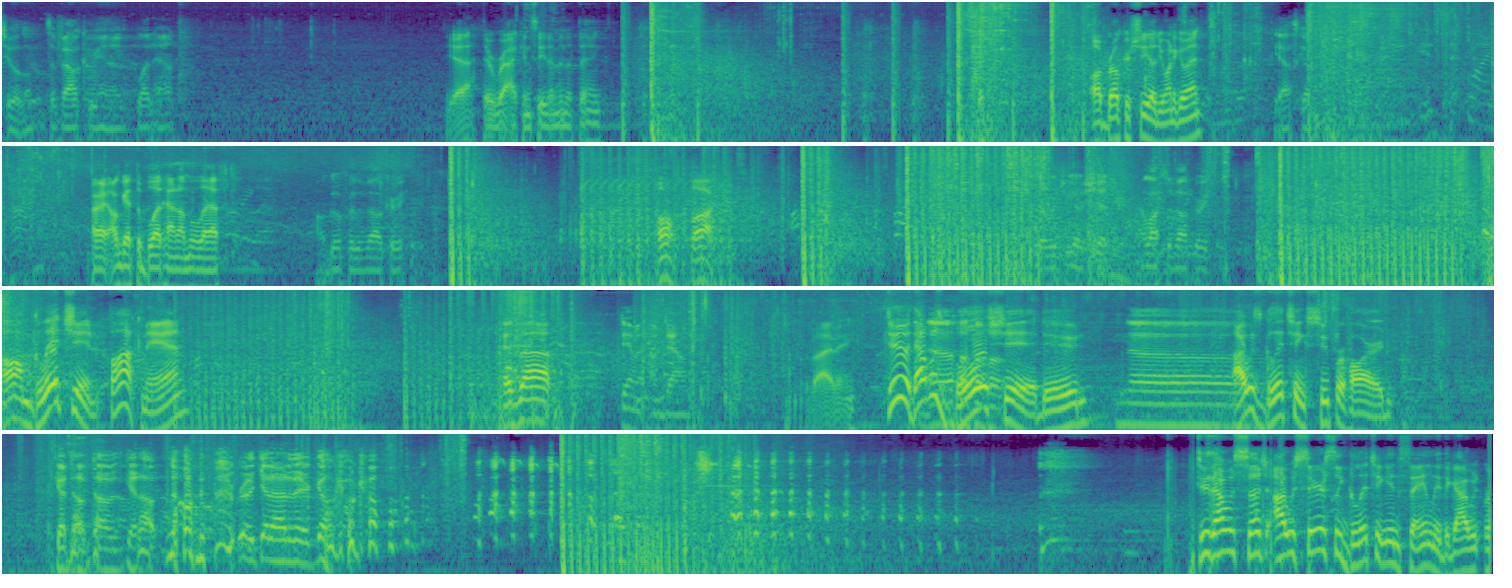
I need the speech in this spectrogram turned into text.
Two of them. It's a Valkyrie and a Bloodhound. Yeah, they're right. I can see them in the thing. Oh, I broke her shield. You want to go in? Yeah, let's go. All right, I'll get the Bloodhound on the left. I'll go for the Valkyrie. Oh, fuck. Where would you go? Shit. I lost the Valkyrie. Oh, I'm glitching. Fuck, man. Heads up. Damn it, I'm down. Reviving. Dude, that was bullshit, dude. No. I was glitching super hard. Get up, Thomas. Get up. No, no. Really, Get out of there. Go, go, go. Dude, that was such. I was seriously glitching insanely. The guy was.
